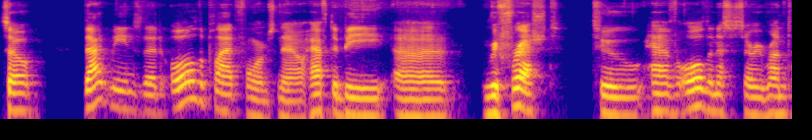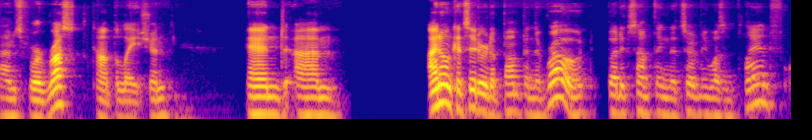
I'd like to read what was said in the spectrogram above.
so that means that all the platforms now have to be uh, refreshed to have all the necessary runtimes for Rust compilation. And um, I don't consider it a bump in the road, but it's something that certainly wasn't planned for.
